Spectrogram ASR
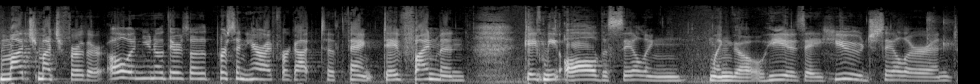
much, much further. Oh, and you know, there's a person here I forgot to thank. Dave Feynman gave me all the sailing lingo. He is a huge sailor and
